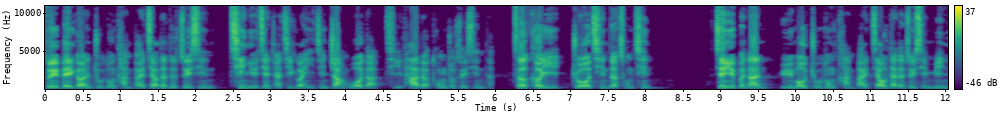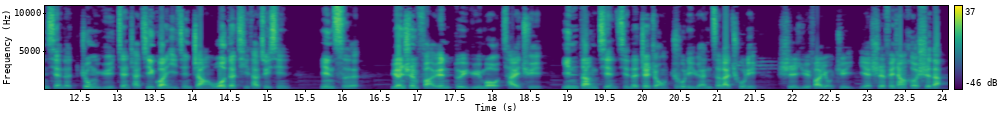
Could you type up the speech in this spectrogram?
对于被告人主动坦白交代的罪行轻于检察机关已经掌握的其他的同种罪行的，则可以酌情的从轻。鉴于本案于某主动坦白交代的罪行明显的重于检察机关已经掌握的其他罪行，因此原审法院对于某采取。应当减刑的这种处理原则来处理是于法有据，也是非常合适的。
